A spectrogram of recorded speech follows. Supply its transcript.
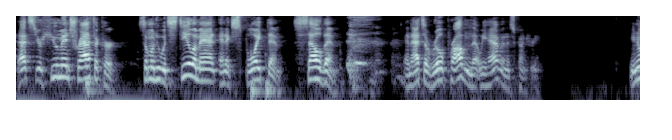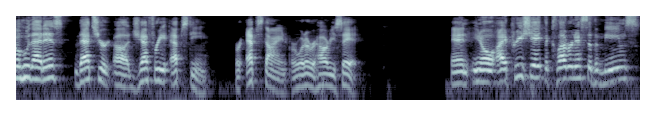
That's your human trafficker. Someone who would steal a man and exploit them, sell them. And that's a real problem that we have in this country. You know who that is? That's your uh, Jeffrey Epstein or Epstein or whatever, however you say it. And, you know, I appreciate the cleverness of the memes.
